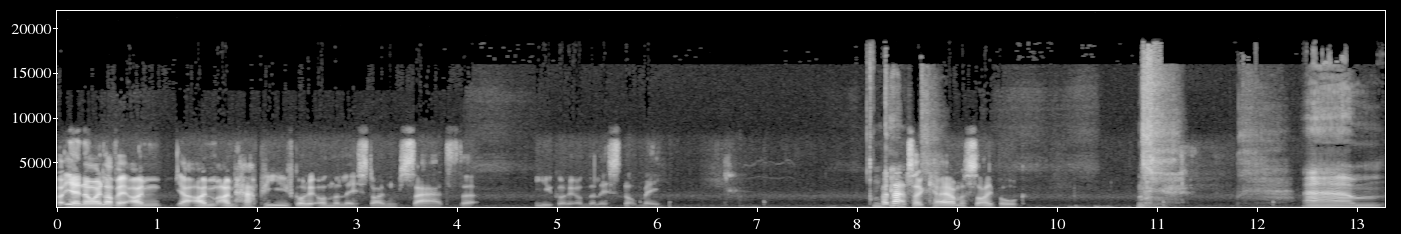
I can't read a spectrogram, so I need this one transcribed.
but yeah, no, I love it. I'm yeah, I'm I'm happy you've got it on the list. I'm sad that you got it on the list, not me. Okay. But that's okay. I'm a cyborg. um,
